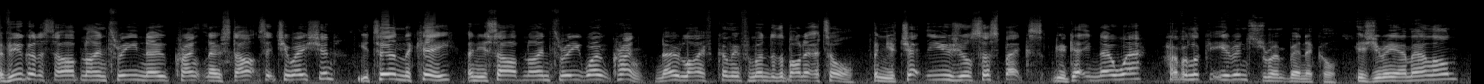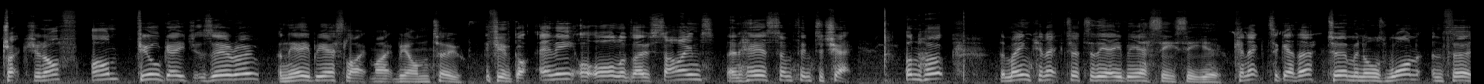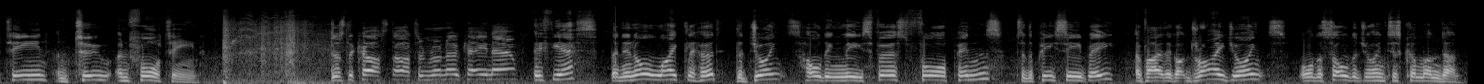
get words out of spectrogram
Have you got a Saab 93 no crank, no start situation? You turn the key and your Saab 93 won't crank. No life coming from under the bonnet at all. And you've checked the usual suspects, you're getting nowhere? Have a look at your instrument binnacle. Is your EML on? Traction off? On? Fuel gauge at zero? And the ABS light might be on too. If you've got any or all of those signs, then here's something to check. Unhook the main connector to the ABS ECU. Connect together terminals 1 and 13 and 2 and 14. Does the car start and run okay now? If yes, then in all likelihood, the joints holding these first four pins to the PCB have either got dry joints or the solder joint has come undone.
